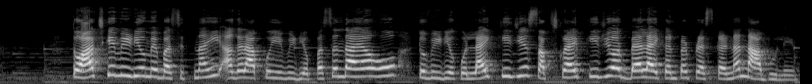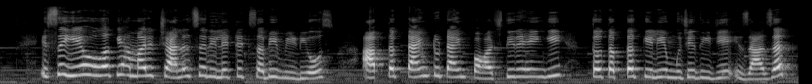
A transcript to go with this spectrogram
तो आज के वीडियो में बस इतना ही। अगर आपको ये वीडियो पसंद आया हो तो वीडियो को लाइक कीजिए, सब्सक्राइब कीजिए और बेल आइकन पर प्रेस करना ना भूलें। इससे ये होगा कि हमारे चैनल से रिलेटेड सभी वीडियोस आप तक टाइम टू टाइम पहुँचती रहेंगी। तो तब तक के लिए मुझे दीजिए इजाज़त।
